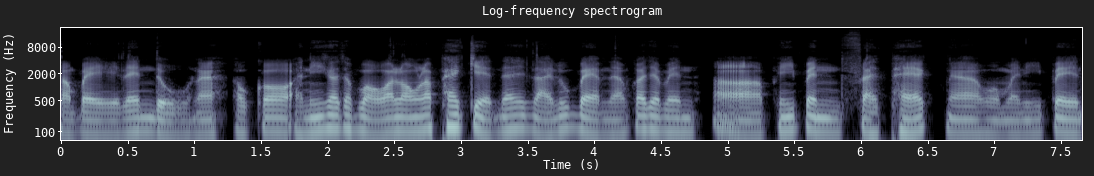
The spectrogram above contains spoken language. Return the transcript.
ลองไปเล่นดูนะ แล้วก็อันนี้ก็จะบอกว่ารองรับแพ็กเกจได้หลายรูปแบบนะครับ ก็จะเป็นอ่านี้เป็นแฟลชแพ็กนะครับผมอันนี้เป็น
